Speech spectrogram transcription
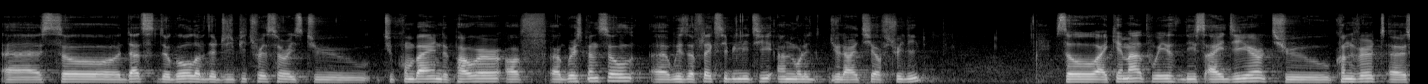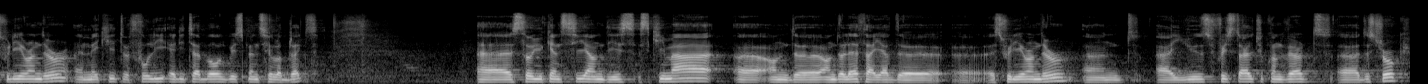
Uh, so that's the goal of the GP Tracer is to, to combine the power of a Grease Pencil uh, with the flexibility and modularity of 3D. So I came out with this idea to convert a 3D render and make it a fully editable grease pencil object. Uh, so you can see on this schema, uh, on, the, on the left I have the uh, 3D render, and I use freestyle to convert uh, the stroke.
